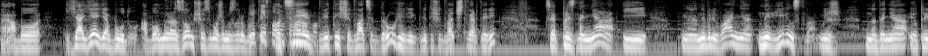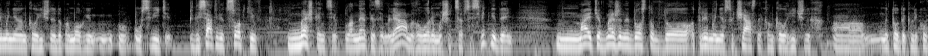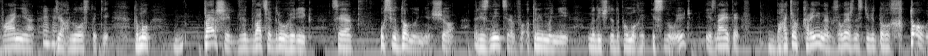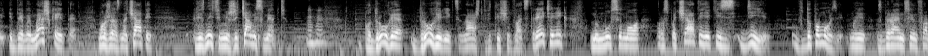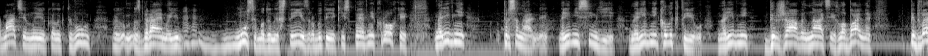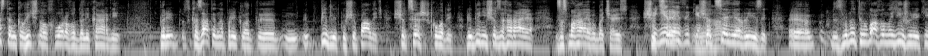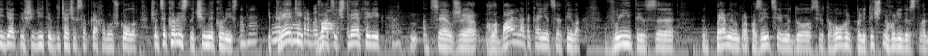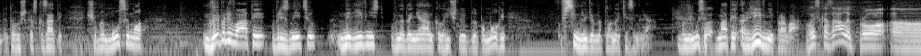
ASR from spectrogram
Е, Або я є, я буду, або ми разом щось зможемо зробити. Цього Оці року? 2022 рік, 2024 рік це признання і е, нивелювання нерівенства між надання і отримання онкологічної допомоги у, у світі. 50% мешканців планети Земля, ми говоримо, що це всесвітній день, мають обмежений доступ до отримання сучасних онкологічних а, методик лікування, діагностики. Тому перший 22 рік це усвідомлення, що різниця в отриманні медичної допомоги існують. І знаєте, в багатьох країнах, в залежності від того, хто ви і де ви мешкаєте, може означати різницю між життям і смертю. По-друге, другий рік це наш 2023 рік. Ми мусимо розпочати якісь дії в допомозі. Ми збираємо цю інформацію, ми колективу збираємо її, мусимо донести, і зробити якісь певні кроки на рівні персональної, на рівні сім'ї, на рівні колективу, на рівні держави, нації, глобально підвести онкологічного хворого до лікарні сказати, наприклад, е, підлітку, що палить, що це шкодить, людині, що загорає, засмагає, вибачаюсь, що, Що є це, ризики. що це є ризик. Е, Звернути увагу на їжу, яку їдять наші діти в дитячих садках або в школах, що це корисно чи не корисно. І Ну, третій, треба знати. 24 рік, це вже глобальна така ініціатива, вийти з е, певними пропозиціями до світового політичного лідерства для того, щоб сказати, що ми мусимо нивелювати в різницю нерівність в надання онкологічної допомоги всім людям на планеті Земля. Вони мусять мати рівні права. Ви сказали про,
